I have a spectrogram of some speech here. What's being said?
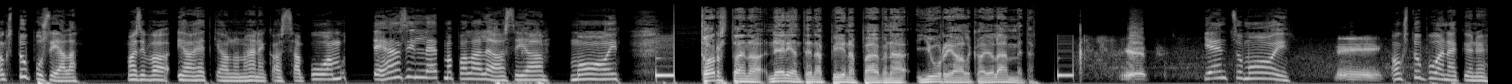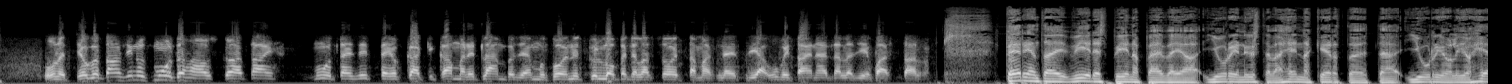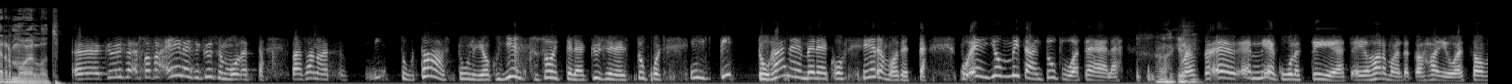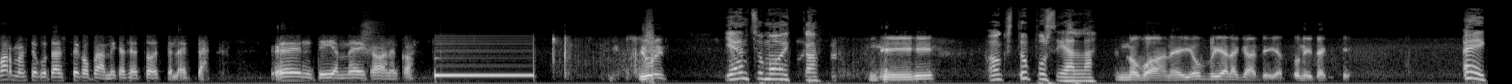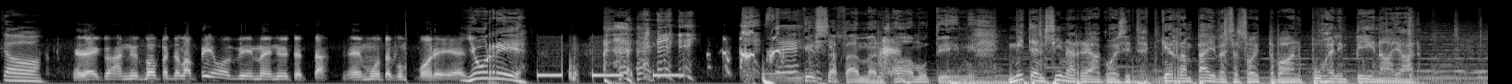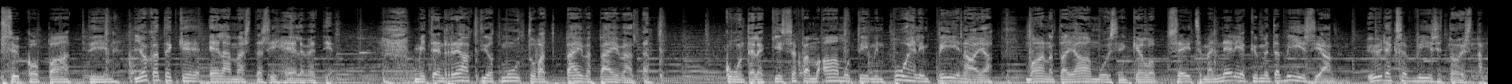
Onks Tupu siellä? Mä olisin vaan ihan hetken halunnut hänen kanssaan puhua, mutta tehdään silleen, että mä palailen asiaa. Moi. Torstaina neljäntenä piinapäivänä Juri alkaa jo lämmetä. Jep. Jentsu, moi. Niin. Onks Tupua näkynyt? Kuulet, joko tää on sinut muuten hauskaa tai muuten sitten ole kaikki kammarit lämpöisiä, mutta voi nyt kyllä lopetella soittamassa ne ja huvita enää tällaisia vastailla. Perjantai viides piinapäivä ja Jurin ystävä Henna kertoi, että Juri oli jo hermoillut. Öö, kyllä se, tota, eilen se kysyi mulle, että, tai sanoi, että vittu taas tuli joku Jenssu soittelee ja kyselee sit tupua. Ei vittu, häneen menee kohta hermot, että kun ei ole mitään tupua täällä. Okei. Mä sanoin, ei, en mie kuule tiedä, että ei ole harmaintakaan hajua, että se on varmasti joku täys sekopää, mikä sieltä soittelee, että en tiedä meikä ainakaan. Juri? Jentsu, moikka. Niin. Onks Tupu siellä? No vaan, ei ole vieläkään tiedetty niitäkin. Eikö oo? Et eiköhän nyt lopetella pihoin viimein nyt, että ei muuta kuin morjens. Juri! Kiss FMn aamutiimi. Miten sinä reagoisit kerran päivässä soittavaan puhelinpiinaajaan? Psykopaattiin, joka tekee elämästäsi helvetin. Miten reaktiot muuttuvat päivä päivältä? Kuuntele Kiss FM aamutiimin puhelinpiinaaja maanantai aamuisin kello 7.45 ja 9.15.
